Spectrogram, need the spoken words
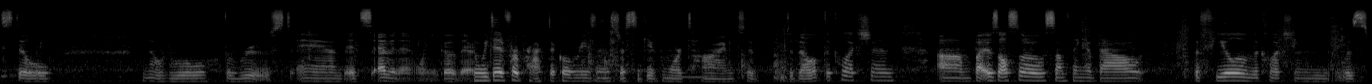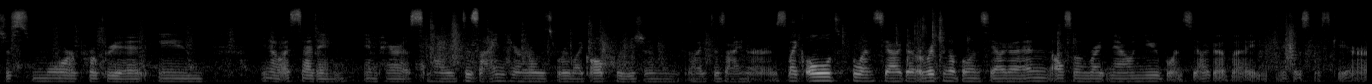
still rule the roost, and it's evident when you go there. We did it for practical reasons, just to give more time to develop the collection. Um, but it was also something about the feel of the collection was just more appropriate in you know a setting in Paris. My design heroes were like all Parisian like designers, like old Balenciaga, original Balenciaga, and also right now new Balenciaga by Nicolas Ghesquière.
